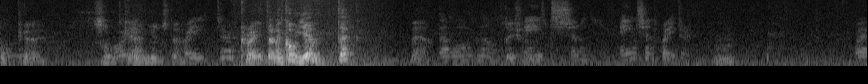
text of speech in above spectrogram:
Okej. Så Canyons där. Crater. Crater, den kom jämte. That was no ancient, ancient crater. Och, eh,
